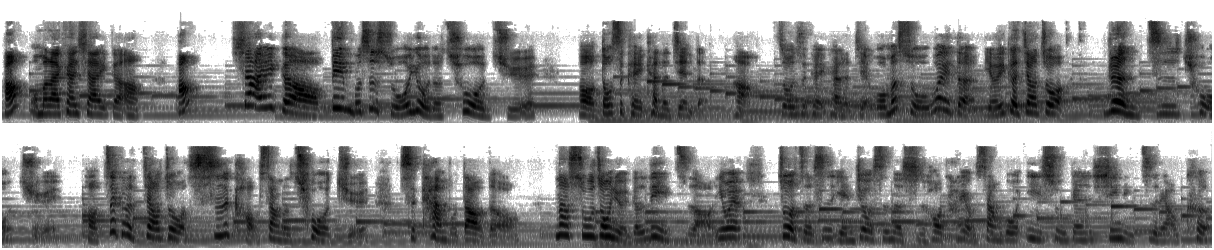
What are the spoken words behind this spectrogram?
好，我们来看下一个啊。好，下一个哦，并不是所有的错觉哦都是可以看得见的，好，都是可以看得见。我们所谓的有一个叫做认知错觉，好，这个叫做思考上的错觉是看不到的哦。那书中有一个例子哦，因为作者是研究生的时候，他有上过艺术跟心理治疗课。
